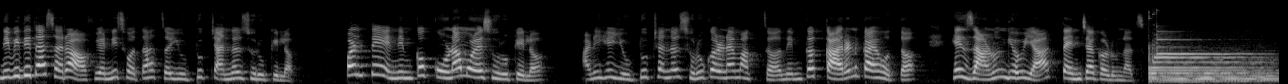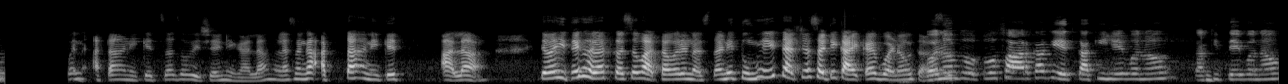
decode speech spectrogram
निवेदिता सराफ यांनी स्वतःचं यूट्यूब चॅनल सुरू केलं. पण ते नेमकं कोणामुळे सुरू केलं? आणि हे यूट्यूब चॅनल सुरू करण्यामागचं नेमकं कारण काय होतं? हे जाणून घेऊया त्यांच्याकडूनच. पण आता अनिकेतचा जो विषय निघाला मला सांगा आत्ता अनिकेत आला तेव्हा इथे घरात कसं वातावरण असतं आणि तुम्ही त्याच्यासाठी काय काय बनवता बनवतो. तो सारखाच येत काकी हे बनव काकी ते बनव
